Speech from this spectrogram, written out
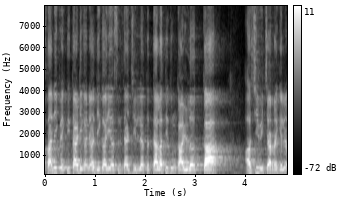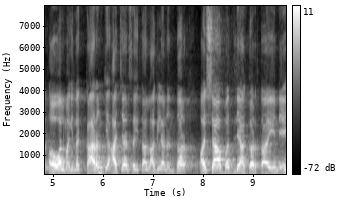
स्थानिक व्यक्ती त्या ठिकाणी अधिकारी असेल त्या जिल्ह्यात तर त्याला तिथून काढलं का? अशी विचारणा केली अहवाल मागितला. कारण की आचारसंहिता लागल्यानंतर अशा बदल्या करता येणे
